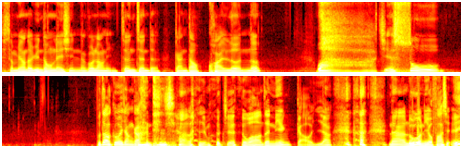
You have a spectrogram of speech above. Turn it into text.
什么样的运动类型能够让你真正的感到快乐呢？哇，结束！不知道各位这样刚刚听下来，有没有觉得我好像在念稿一样？那如果你有发现，诶，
